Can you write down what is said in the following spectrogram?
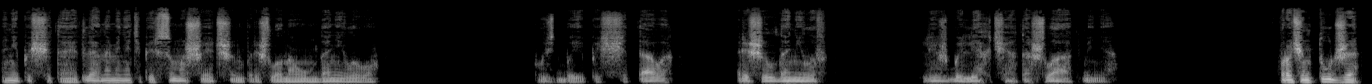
А не посчитает ли она меня теперь сумасшедшим, пришло на ум Данилову. Пусть бы и посчитала, — решил Данилов, — лишь бы легче отошла от меня. Впрочем, тут же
